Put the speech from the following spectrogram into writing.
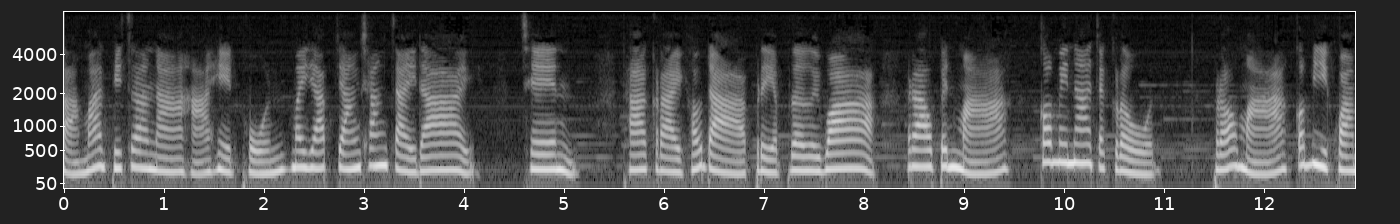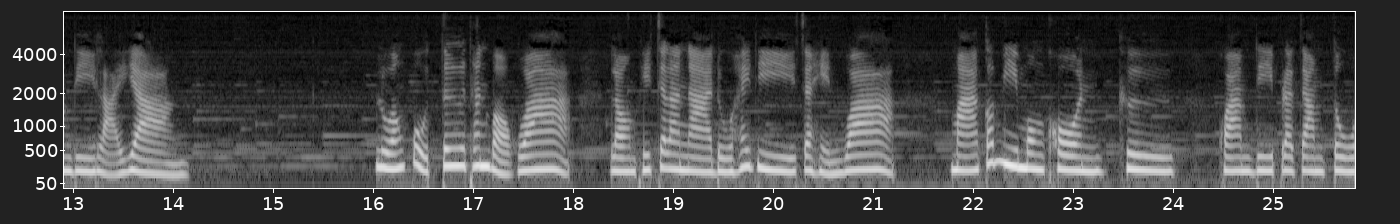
สามารถพิจารณาหาเหตุผลไม่ยับยั้งชั่งใจได้ เช่น ถ้าใครเขาด่าเปรียบเปรยว่า เราเป็นหมาก็ไม่น่าจะโกรธ เพราะหมาก็มีความดีหลายอย่าง หลวงปู่ตื้อท่านบอกว่า ลองพิจารณาดูให้ดีจะเห็นว่า หมาก็มีมงคล คือ ความดีประจำตัว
